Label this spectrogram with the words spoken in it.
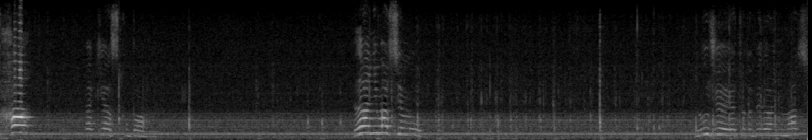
Ha! Jak ja skubany. Reanimację mu! Ludzie, ja tu robię reanimację.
